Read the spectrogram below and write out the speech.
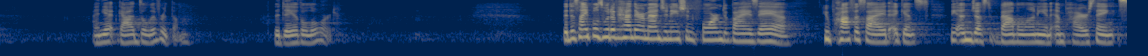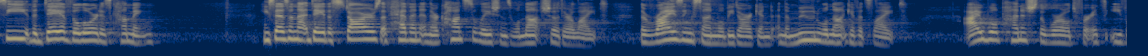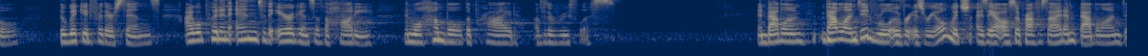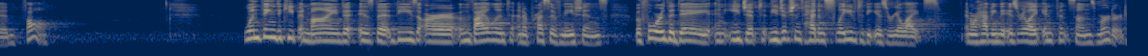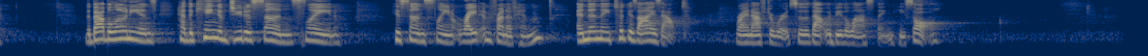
And yet God delivered them the day of the Lord. The disciples would have had their imagination formed by Isaiah, who prophesied against the unjust Babylonian empire, saying, See, the day of the Lord is coming. He says, In that day, the stars of heaven and their constellations will not show their light. The rising sun will be darkened, and the moon will not give its light. I will punish the world for its evil, the wicked for their sins. I will put an end to the arrogance of the haughty, and will humble the pride of the ruthless. And Babylon, Babylon did rule over Israel, which Isaiah also prophesied, and Babylon did fall. One thing to keep in mind is that these are violent and oppressive nations. Before the day in Egypt, the Egyptians had enslaved the Israelites and were having the Israelite infant sons murdered. The Babylonians had the king of Judah's son slain, his son slain right in front of him, and then they took his eyes out right afterwards so that that would be the last thing he saw.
